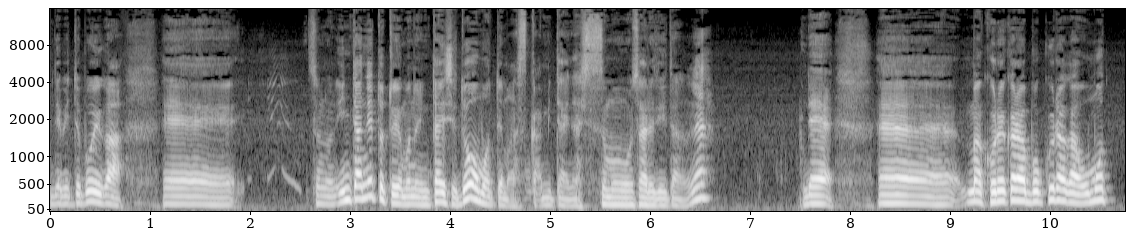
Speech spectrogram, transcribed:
デビッド・ボーイが、え、そのインターネットというものに対してどう思ってますかみたいな質問をされていたのね。で、え、まあこれから僕らが思って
